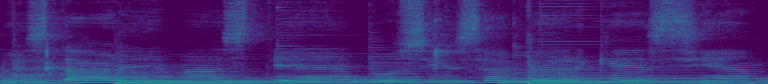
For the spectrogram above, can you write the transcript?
no estaré más tiempo sin saber qué siento.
